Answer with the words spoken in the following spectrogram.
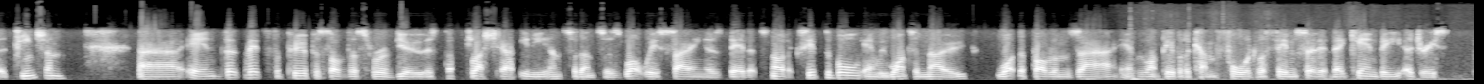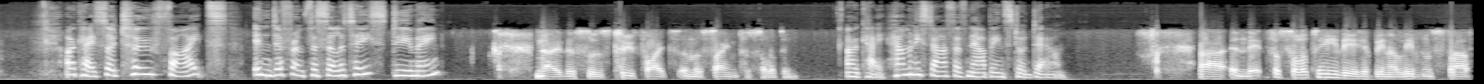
attention. Uh, and th- that's the purpose of this review is to flush out any incidences. What we're saying is that it's not acceptable and we want to know what the problems are, and we want people to come forward with them so that they can be addressed. Okay, so two fights in different facilities, do you mean? No, this is two fights in the same facility. Okay, how many staff have now been stood down? Uh, in that facility, there have been 11 staff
